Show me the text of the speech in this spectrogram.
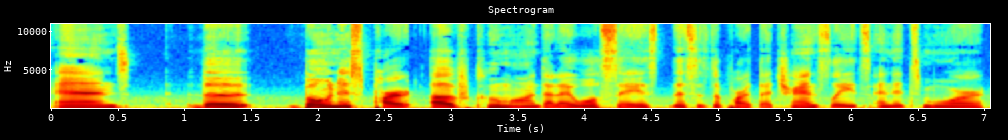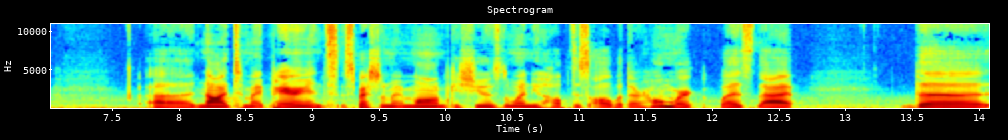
And the bonus part of Kumon that I will say is this is the part that translates and it's more uh, nod to my parents, especially my mom, because she was the one who helped us all with our homework, was that the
